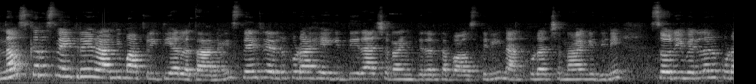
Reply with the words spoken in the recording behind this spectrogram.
ನಮಸ್ಕಾರ ಸ್ನೇಹಿತರೆ, ನಾನು ನಿಮ್ಮ ಪ್ರೀತಿಯ ಲತಾ ನವಿ. ಸ್ನೇಹಿತರೆ, ಎಲ್ಲರೂ ಕೂಡ ಹೇಗಿದ್ದೀರಾ? ಚೆನ್ನಾಗಿದ್ದೀರಾ ಅಂತ ಭಾವಿಸ್ತೀನಿ. ನಾನು ಕೂಡ ಚೆನ್ನಾಗಿದ್ದೀನಿ. ಸೊ ನೀವೆಲ್ಲರೂ ಕೂಡ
